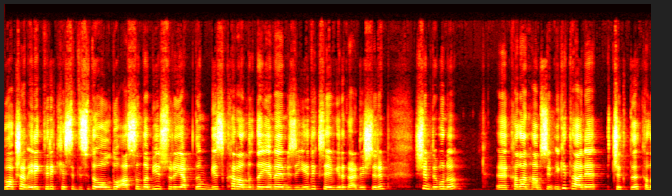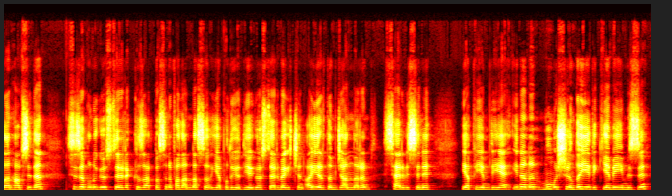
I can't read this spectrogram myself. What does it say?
Bu akşam elektrik kesintisi de oldu. Aslında bir sürü yaptım. Biz karanlıkta yemeğimizi yedik sevgili kardeşlerim. Şimdi bunu e, kalan hamsim iki tane çıktı kalan hamsiden. Size bunu göstererek kızartmasını falan nasıl yapılıyor diye göstermek için ayırdım canlarım servisini yapayım diye. İnanın mum ışığında yedik yemeğimizi.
